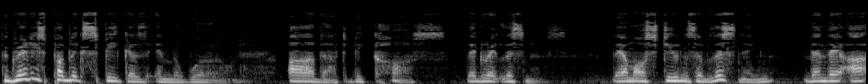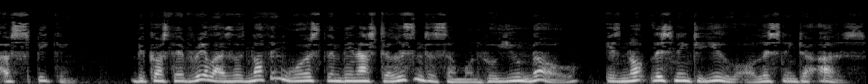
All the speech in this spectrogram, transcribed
The greatest public speakers in the world are that because they're great listeners. They are more students of listening than they are of speaking. Because they've realized there's nothing worse than being asked to listen to someone who you know is not listening to you or listening to us,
